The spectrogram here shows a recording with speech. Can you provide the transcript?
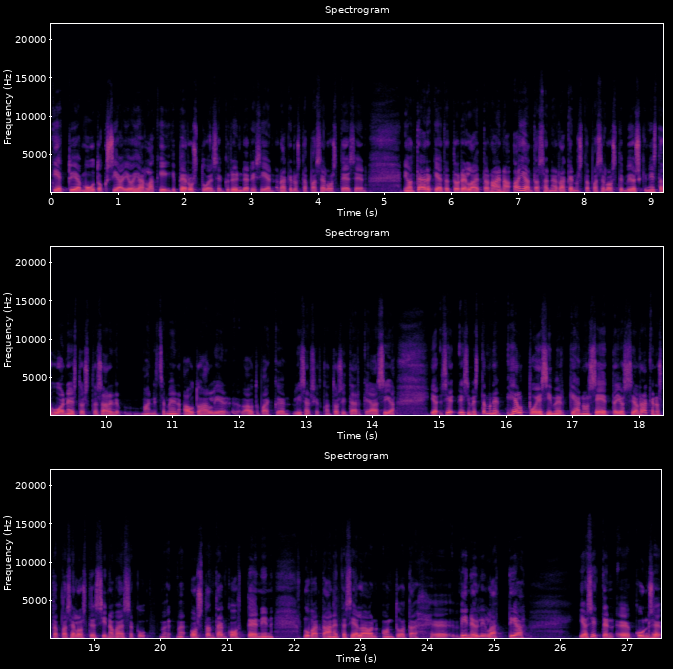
tiettyjä muutoksia, jo ihan lakiinkin perustuen sen Gründeri siihen rakennustapaselosteeseen, niin on tärkeää todella, että on aina ajantasainen rakennustapaseloste myöskin niistä huoneistoista, Sarin mainitsemien autohallien, autopaikkojen lisäksi, jotka on tosi tärkeä asia. Ja se, esimerkiksi tämmöinen helppo esimerkkihän on se, että jos siellä rakennustapaselosteessa siinä vaiheessa, kun mä, mä ostan tämän kohteen, niin luvataan, että siellä on, on tuota, vinyylilattia – ja sitten kun se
